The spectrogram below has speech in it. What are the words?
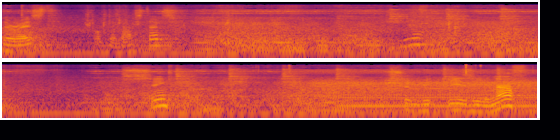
the rest of the bastards. See? Should be easy enough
